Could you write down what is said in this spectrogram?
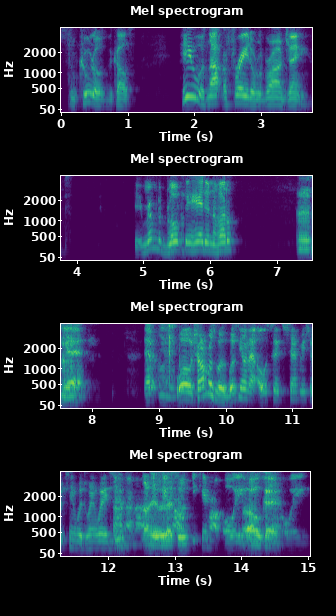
some kudos because he was not afraid of LeBron James. You remember the blow up they had in the huddle? Mhm. Yeah, definitely. Well, Chalmers was was he on that 06 championship team with Dwyane Wade too? No, no, no. Oh, he, he was came out, he came out 08. Oh, okay. 08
